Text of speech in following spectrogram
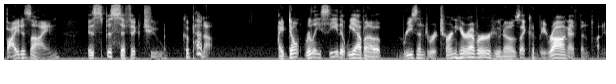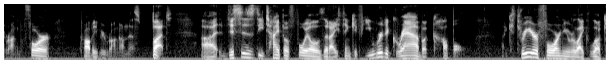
by design, is specific to Capenna. I don't really see that we have a reason to return here ever. Who knows? I could be wrong. I've been plenty wrong before. Probably be wrong on this. But uh, this is the type of foil that I think if you were to grab a couple, like three or four, and you were like, look,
